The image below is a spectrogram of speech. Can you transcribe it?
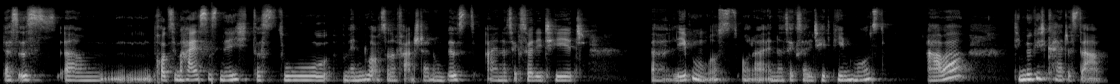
das ist, ähm, trotzdem heißt es nicht, dass du, wenn du auf so einer Veranstaltung bist, eine Sexualität äh, leben musst oder in eine Sexualität gehen musst. Aber die Möglichkeit ist da.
